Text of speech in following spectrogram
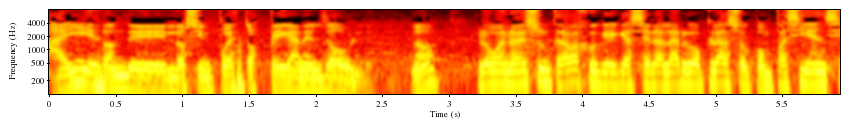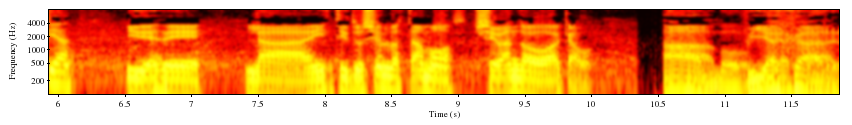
ahí es donde los impuestos pegan el doble, ¿no? Pero bueno, es un trabajo que hay que hacer a largo plazo, con paciencia, y desde la institución lo estamos llevando a cabo. Amo viajar.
